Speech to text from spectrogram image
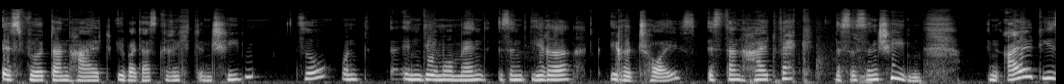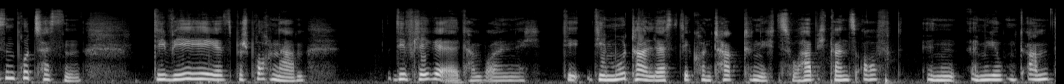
Es wird dann halt über das Gericht entschieden, so, und in dem Moment sind ihre, ihre Choice ist dann halt weg. Das ist entschieden. In all diesen Prozessen, die wir hier jetzt besprochen haben, die Pflegeeltern wollen nicht. Die, die Mutter lässt die Kontakte nicht zu. Habe ich ganz oft in, im Jugendamt.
